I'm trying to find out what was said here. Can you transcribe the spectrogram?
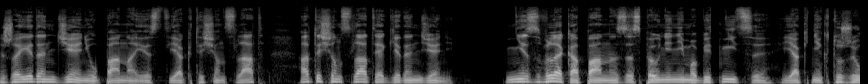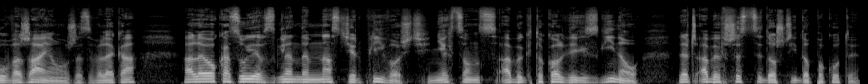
że jeden dzień u Pana jest jak tysiąc lat, a tysiąc lat jak jeden dzień. Nie zwleka Pan ze spełnieniem obietnicy, jak niektórzy uważają, że zwleka, ale okazuje względem nas cierpliwość, nie chcąc, aby ktokolwiek zginął, lecz aby wszyscy doszli do pokuty.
